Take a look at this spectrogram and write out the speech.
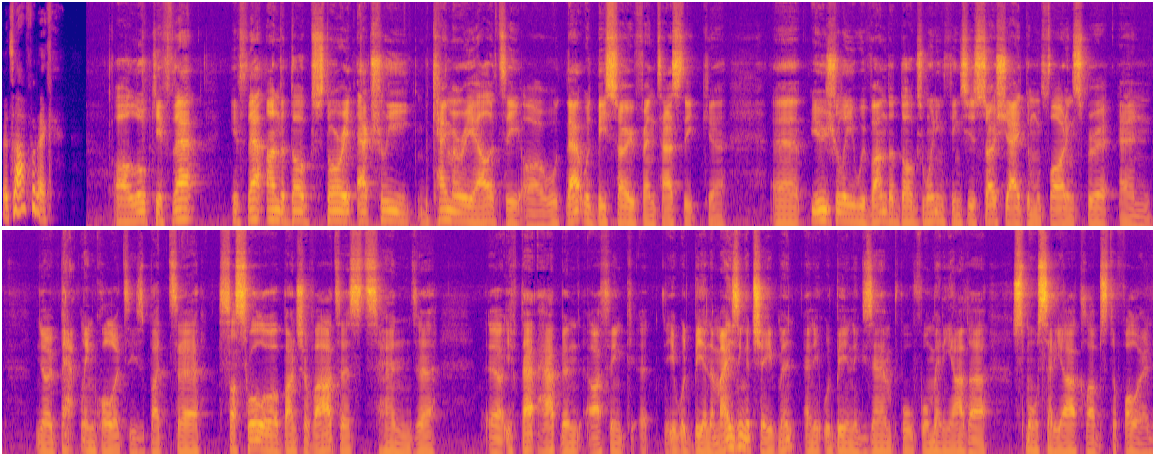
It's happening. Oh look, if that if that underdog story actually became a reality, oh, that would be so fantastic. Uh, uh, usually, with underdogs winning things, you associate them with fighting spirit and you know battling qualities. But uh, Sassuolo a bunch of artists, and uh, uh, if that happened, I think uh, it would be an amazing achievement, and it would be an example for many other small Serie A clubs to follow. And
